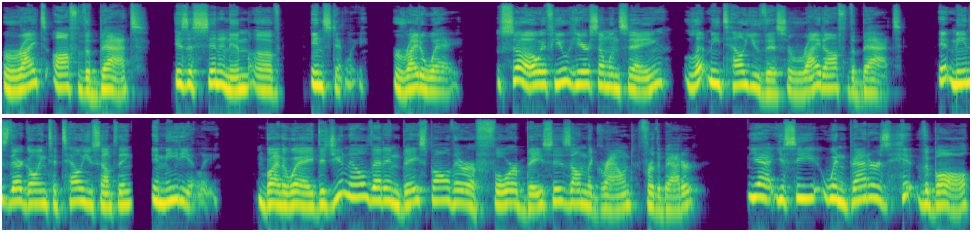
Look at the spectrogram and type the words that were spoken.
Right off the bat is a synonym of instantly, right away. So if you hear someone saying, let me tell you this right off the bat, it means they're going to tell you something immediately. By the way, did you know that in baseball there are four bases on the ground for the batter? Yeah, you see, when batters hit the ball,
